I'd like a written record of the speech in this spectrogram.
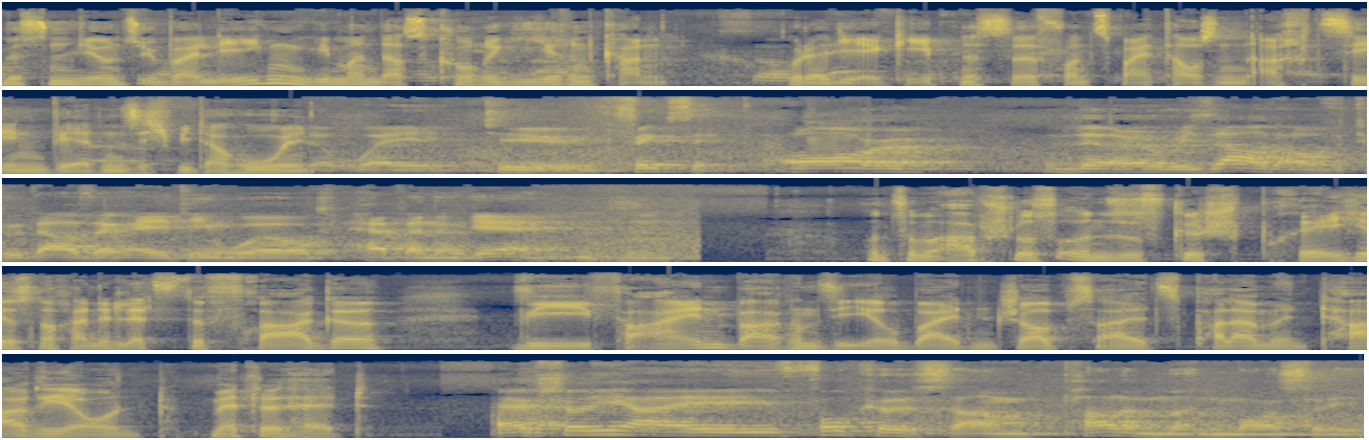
müssen wir uns überlegen, wie man das korrigieren kann. Oder die Ergebnisse von 2018 werden sich wiederholen. Und zum Abschluss unseres Gespräches noch eine letzte Frage. Wie vereinbaren Sie Ihre beiden Jobs als Parlamentarier und Metalhead? Actually, I focus on parliament mostly,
